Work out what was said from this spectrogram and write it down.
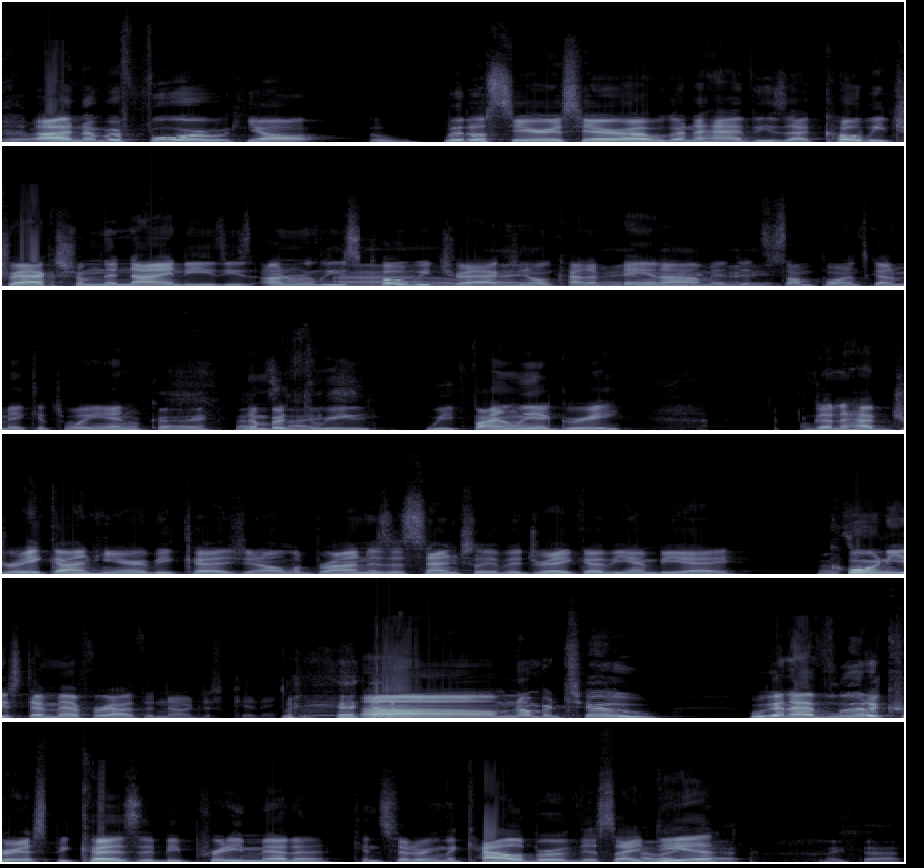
Uh, number four, you know, a little serious here. Uh, we're gonna have these uh, Kobe tracks from the '90s, these unreleased Kobe Ah, tracks. you know, kind of right, paying right, homage. At some point, it's gonna make its way in. okay. number nice. three, we finally agree. I'm gonna have Drake on here because you know LeBron is essentially the Drake of the NBA. That's Corniest MFer out there. No, just kidding. um, number two, we're gonna have Ludacris because it'd be pretty meta considering the caliber of this I like idea. that. Like that.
